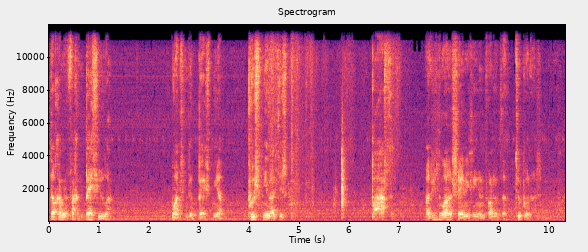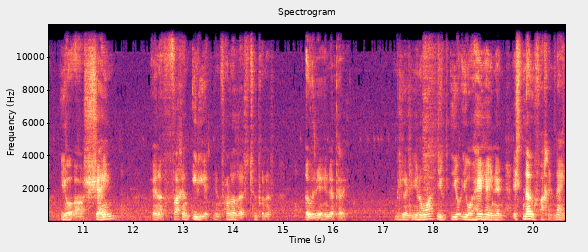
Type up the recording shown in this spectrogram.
They'll come and fucking bash you up. Wanting to bash me up. Push me like this. Bastard. I didn't want to say anything in front of the tupunas. You are shame and a fucking idiot in front of those tupunas over there in the paddock. Because you know what? You, you, your hey hey name, it's no fucking name.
